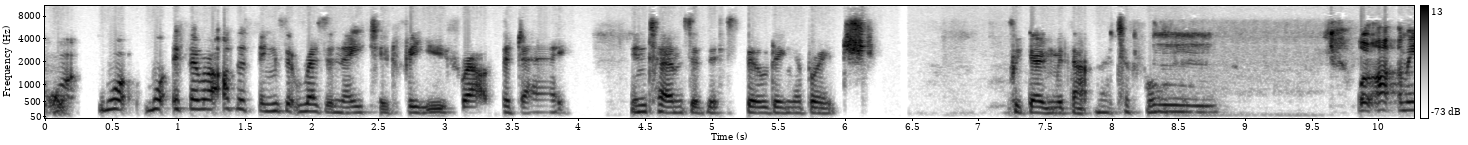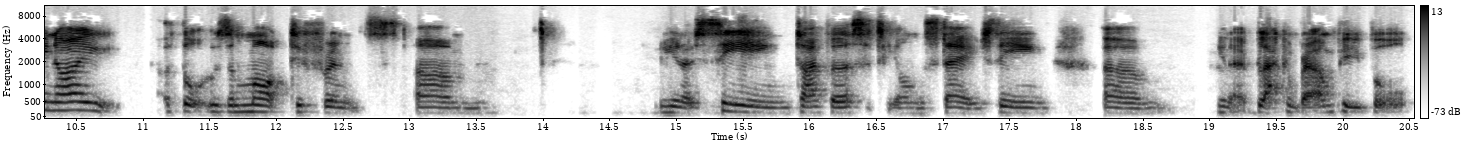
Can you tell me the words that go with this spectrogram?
what what what if there were other things that resonated for you throughout the day in terms of this building a bridge if we're going with that metaphor mm. Well, I, I mean, I thought it was a marked difference. Um, you know, seeing diversity on the stage, seeing um, you know black and brown people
